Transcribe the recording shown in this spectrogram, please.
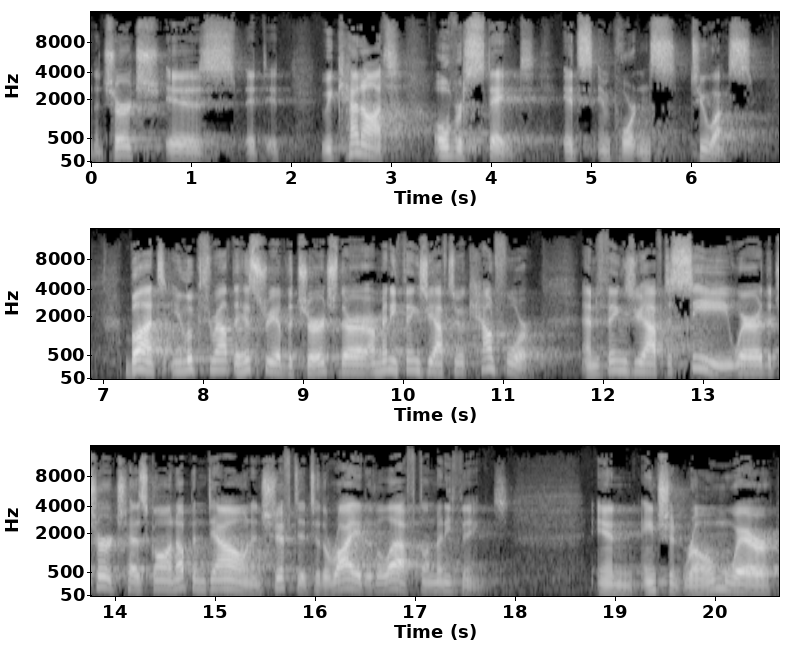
The church is, it, it, we cannot overstate its importance to us. But you look throughout the history of the church, there are many things you have to account for and things you have to see where the church has gone up and down and shifted to the right or the left on many things. In ancient Rome, where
